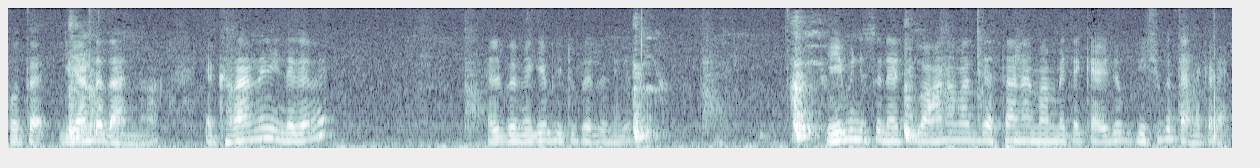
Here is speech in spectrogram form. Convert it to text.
පොත ලියන්න දන්නවා. ඒ කරන්නේ ඉඳගෙන ඇල්බම් එකේ පිටු පෙරලන එක. මේ මිනිස්සු නැති වාහන මැදස්ථාන මම මෙතෙක් ඇවිදු කිසිම තැනක නැහැ.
